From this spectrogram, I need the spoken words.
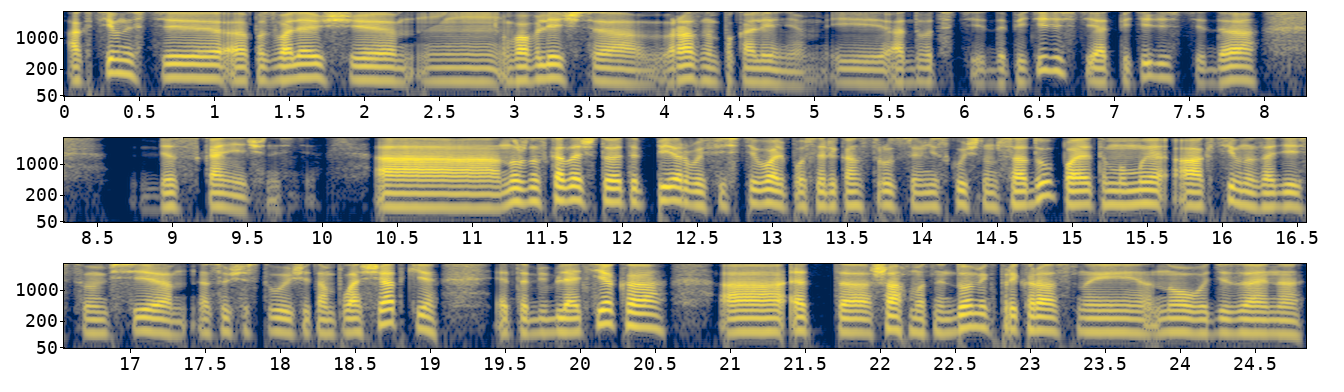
активности, э, позволяющие вовлечься разным поколениям. И от 20 до 50, и от 50 до бесконечности. А, нужно сказать, что это первый фестиваль после реконструкции в Нескучном саду, поэтому мы активно задействуем все существующие там площадки. Это библиотека, а, это шахматный домик прекрасный нового дизайна,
